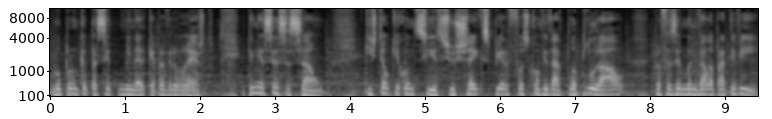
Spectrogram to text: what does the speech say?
Eu vou pôr um capacete mineiro que é para ver o resto. Eu tenho a sensação que isto é o que acontecia se o Shakespeare fosse convidado pela Plural para fazer uma novela para a TVI.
